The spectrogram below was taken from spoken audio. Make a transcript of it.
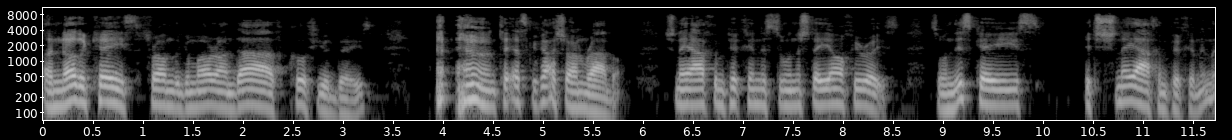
another case from the Gemara on Dav Kuf Yud Beis to Eskakasha on Rabbah. Shnei Achim Pichin So in this case, it's Shnei Achim Pichin. In,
